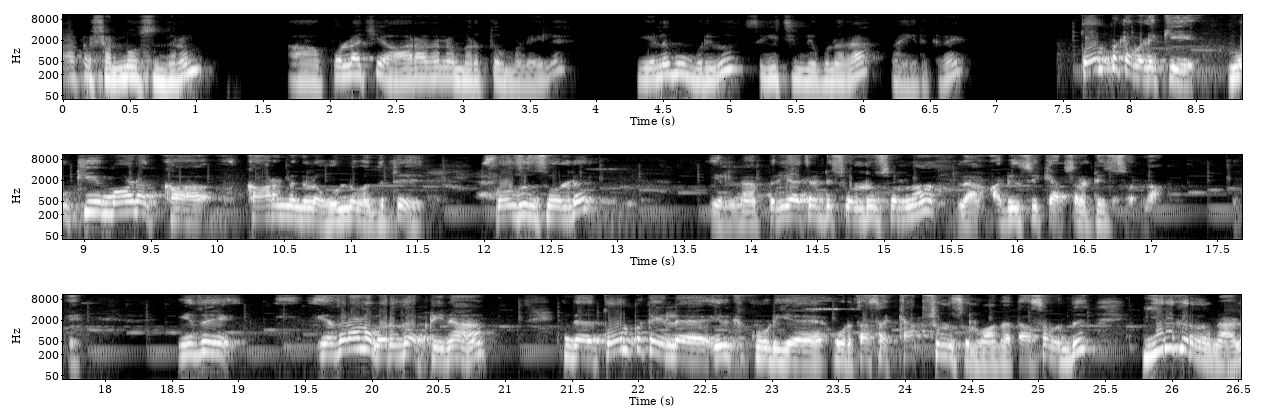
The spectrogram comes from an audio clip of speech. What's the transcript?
டாக்டர் சண்முக சுந்தரம் பொள்ளாச்சி ஆராதனா மருத்துவமனையில் எலும்பு முறிவு சிகிச்சை நிபுணராக நான் இருக்கிறேன். தோள்பட்ட வலிக்கு முக்கியமான கா காரணங்களை ஒன்று வந்துட்டு ஃப்ரோசன் ஷோல்டர் இல்லை பெரியாத்திரட்டிஸ் ஷோல்டர்னு சொல்லலாம் இல்லை அடிசி கேப்சலட்டிஸ் சொல்லலாம். ஓகே இது எதனால் வருது அப்படின்னா இந்த தோள்பட்டையில் இருக்கக்கூடிய ஒரு தசை கேப்சூல்னு சொல்லுவாங்க அந்த தசை வந்து இருக்கிறதுனால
